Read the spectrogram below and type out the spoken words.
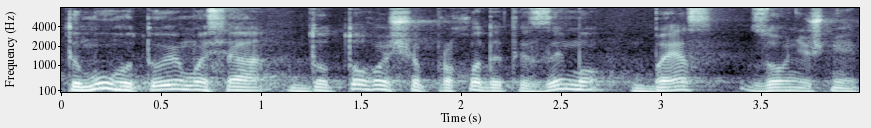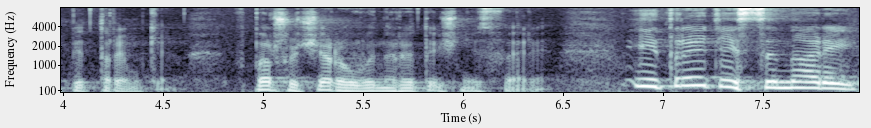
тому готуємося до того, щоб проходити зиму без зовнішньої підтримки, першу чергу в енергетичній сфері. І третій сценарій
